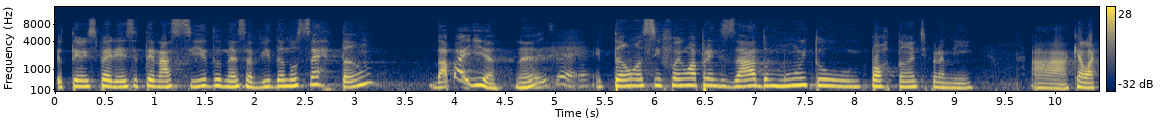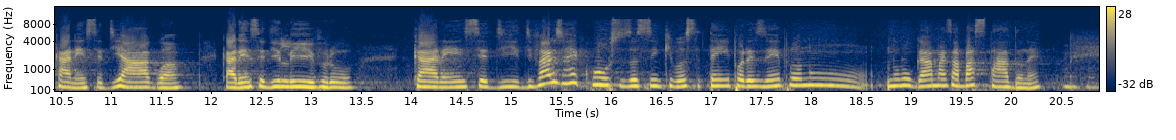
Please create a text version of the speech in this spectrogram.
eu tenho experiência de ter nascido nessa vida no sertão da Bahia, né? Pois é. Então, assim, foi um aprendizado muito importante para mim. aquela carência de água, carência de livro, carência de, de vários recursos assim que você tem, por exemplo, num, num lugar mais abastado, né? Uhum.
